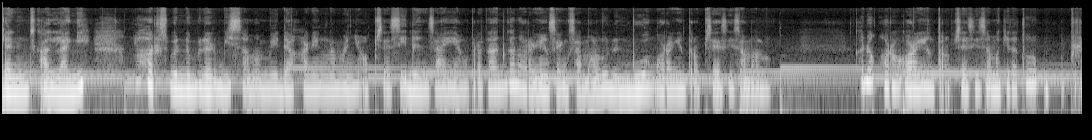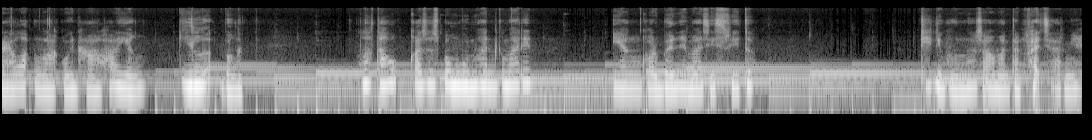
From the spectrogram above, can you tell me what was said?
Dan sekali lagi lo harus benar-benar bisa membedakan yang namanya obsesi dan sayang. Pertahankan orang yang sayang sama lo dan buang orang yang terobsesi sama lo. Kadang orang-orang yang terobsesi sama kita tuh rela ngelakuin hal-hal yang gila banget. Lo tahu kasus pembunuhan kemarin? Yang korbannya mahasiswi itu? Dia dibunuh sama mantan pacarnya.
